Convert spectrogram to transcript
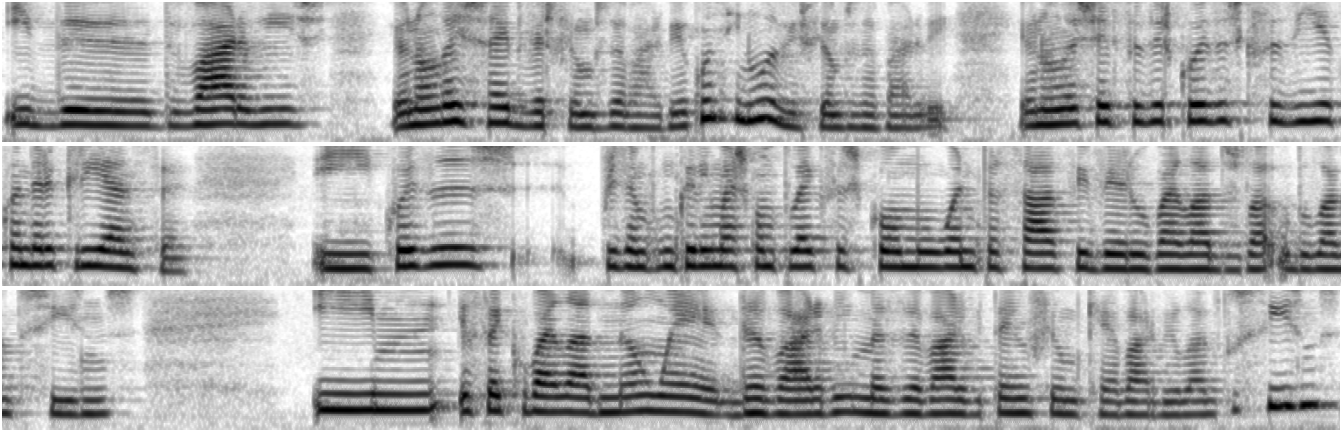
e de, de Barbies eu não deixei de ver filmes da Barbie, eu continuo a ver filmes da Barbie. Eu não deixei de fazer coisas que fazia quando era criança. E coisas, por exemplo, um bocadinho mais complexas, como o ano passado fui ver o Bailado do Lago dos Cisnes. E hum, eu sei que o bailado não é da Barbie, mas a Barbie tem um filme que é a Barbie e o Lago dos Cisnes,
